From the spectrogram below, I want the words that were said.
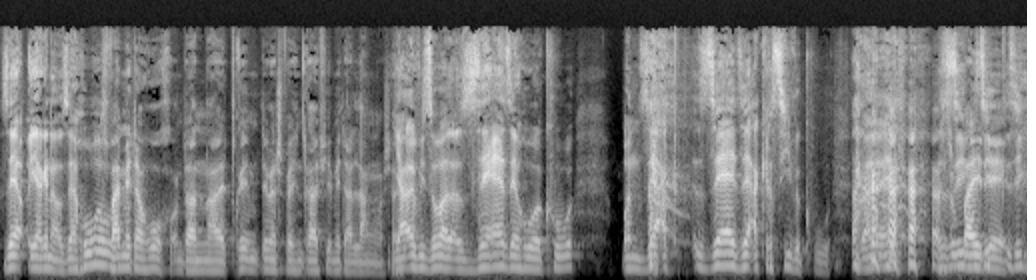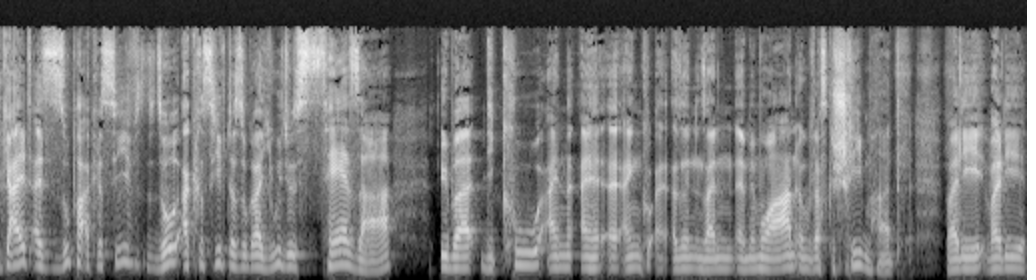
Sehr, ja genau, sehr hoch. Zwei Meter hoch und dann halt de- dementsprechend drei, vier Meter lang wahrscheinlich. Ja, irgendwie sowas. Also sehr, sehr hohe Kuh. Und sehr, sehr, sehr aggressive Kuh. Also Super sie, Idee. Sie, sie galt als super aggressiv. So aggressiv, dass sogar Julius Caesar über die Kuh ein, ein, ein, also in seinen äh, Memoiren irgendwas geschrieben hat. Weil die, weil die,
